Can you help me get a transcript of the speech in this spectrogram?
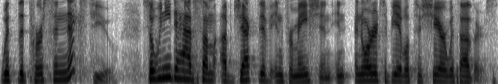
with the person next to you. So we need to have some objective information in, in order to be able to share with others.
